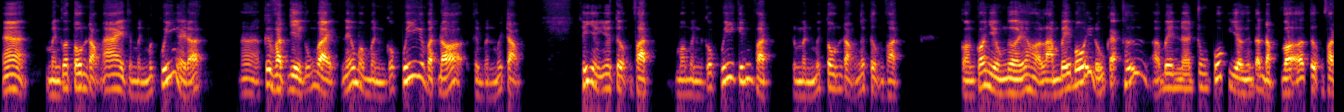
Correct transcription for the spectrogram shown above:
À, mình có tôn trọng ai thì mình mới quý người đó. À, cái vật gì cũng vậy. Nếu mà mình có quý cái vật đó thì mình mới trọng. Thí dụ như tượng phật mà mình có quý kính phật thì mình mới tôn trọng cái tượng phật. Còn có nhiều người họ làm bê bối đủ các thứ. Ở bên ờ, Trung Quốc giờ người ta đập vỡ tượng Phật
